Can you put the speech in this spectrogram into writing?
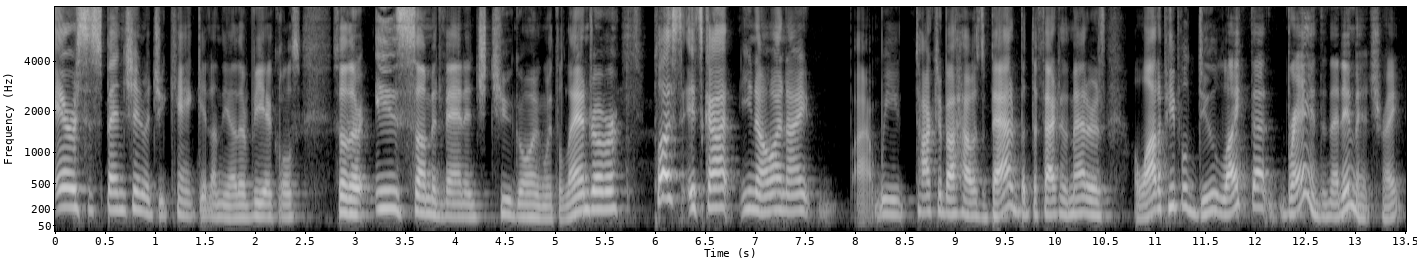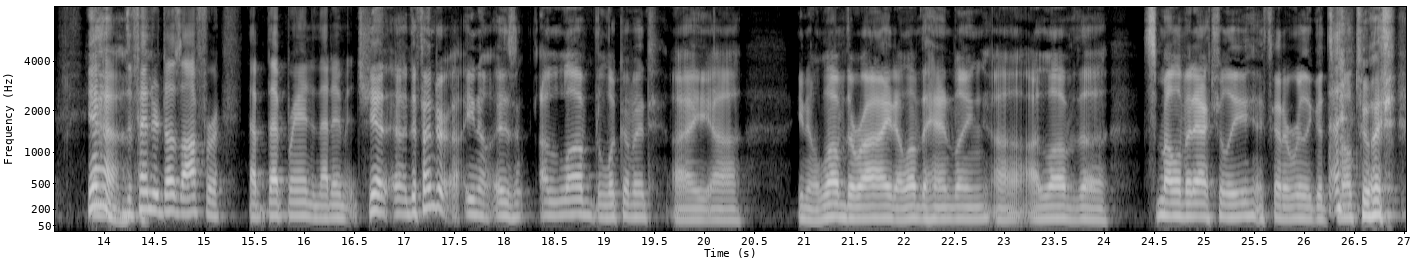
air suspension, which you can't get on the other vehicles. So there is some advantage to going with the Land Rover. Plus, it's got, you know, and I uh, we talked about how it's bad, but the fact of the matter is, a lot of people do like that brand and that image, right? Yeah. Defender does offer that, that brand and that image. Yeah, uh, Defender, uh, you know, is I love the look of it. I, uh, you know, love the ride. I love the handling. Uh, I love the smell of it. Actually, it's got a really good smell to it.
